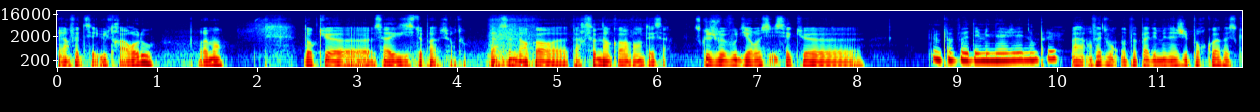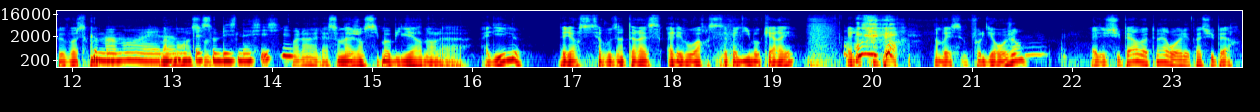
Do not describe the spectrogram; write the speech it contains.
Et en fait, c'est ultra relou, vraiment. Donc, euh, ça n'existe pas, surtout. Personne n'a encore, euh, personne n'a encore inventé ça. Ce que je veux vous dire aussi, c'est que, On peut pas déménager non plus. bah, en fait, on peut pas déménager. Pourquoi? Parce que votre Parce que maman, elle a monté son business ici. Voilà, elle a son agence immobilière dans la, à Lille. D'ailleurs, si ça vous intéresse, allez voir, ça s'appelle Imo Carré. Elle est super. non, mais faut le dire aux gens. Elle est super, votre mère, ou elle est pas super?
